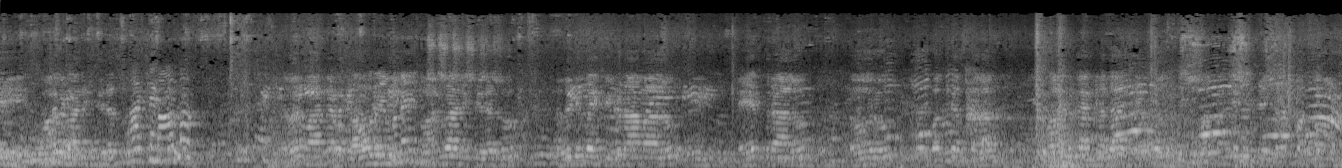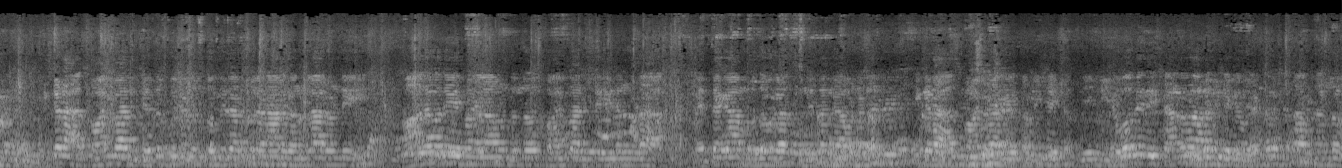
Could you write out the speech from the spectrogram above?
ఇది స్వామివారి శిరస్సు ఎవరు మాట్లాడగలరు? స్వామివారి శిరస్సు నుదుటిపై చిరునామాలు నేత్రాలు నోరు వక్షస్థలం గదా ఇక్కడ స్వామివారి చతుర్భుజుడు తొమ్మిది అడుగుల నాలుగు అంగుళాలుండి మానవ దేహం ఎలా ఉంటుందో స్వామివారి శరీరం కూడా మెత్తగా మృదువుగా సున్నితంగా ఉండడం ఇక్కడ స్వామివారి యొక్క విశేషం ఇరవై శాతవాహన రెండవ శతాబ్దంలో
